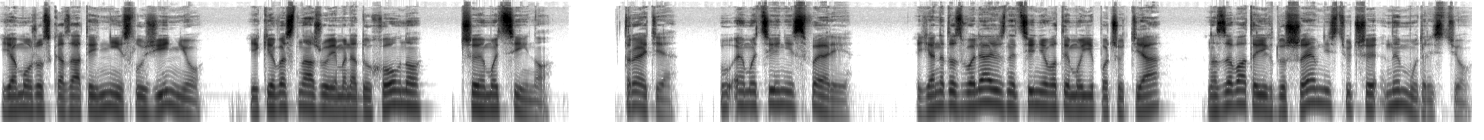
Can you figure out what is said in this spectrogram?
Я можу сказати ні служінню, яке виснажує мене духовно чи емоційно. Третє. У емоційній сфері я не дозволяю знецінювати мої почуття, називати їх душевністю чи немудрістю.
